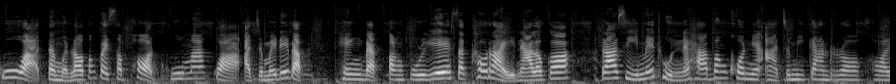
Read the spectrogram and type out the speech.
คู่อะแต่เหมือนเราต้องไปซัพพอร์ตคู่มากกว่า อาจจะไม่ได้แบบเฮงแบบปังปุริเย่สักเท่าไหร่นะ แล้วก็ราศีเมถุนนะคะ บางคนเนี่ยอาจจะมีการรอคอย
